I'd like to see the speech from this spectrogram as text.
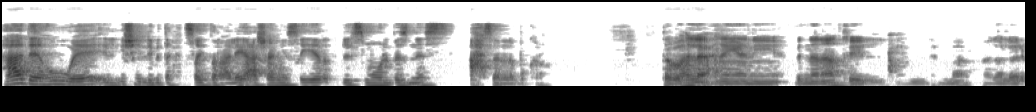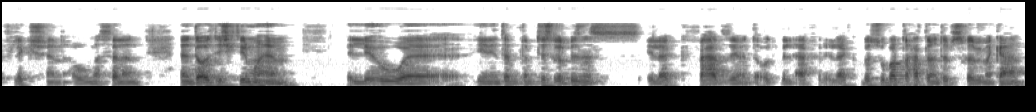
هذا هو الإشي اللي بدك تسيطر عليه عشان يصير ال small business أحسن لبكرة. طب هلأ إحنا يعني بدنا نعطي له reflection أو مثلا أنت قلت شيء كثير مهم. اللي هو يعني انت لما بتشتغل business إلك فهذا زي ما انت قلت بالآخر إلك. بس وبرضه حتى لو انت بتشتغل بمكان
